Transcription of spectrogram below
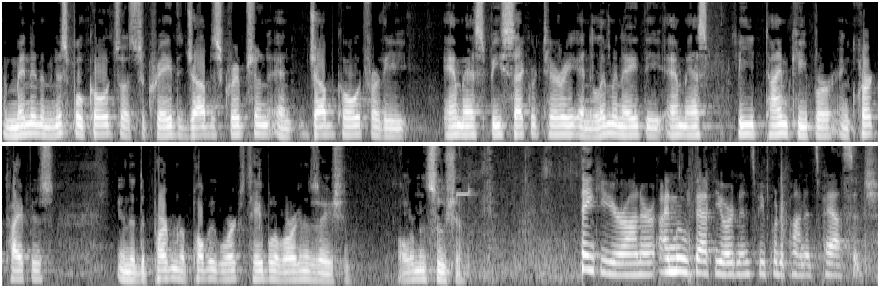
amending the municipal code so as to create the job description and job code for the MSB secretary and eliminate the MSB timekeeper and clerk typist in the Department of Public Works table of organization. Alderman Susha. Thank you, Your Honor. I move that the ordinance be put upon its passage.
